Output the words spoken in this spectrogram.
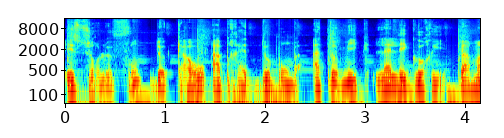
et sur le fond de chaos après deux bombes atomiques, l'allégorie permanente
